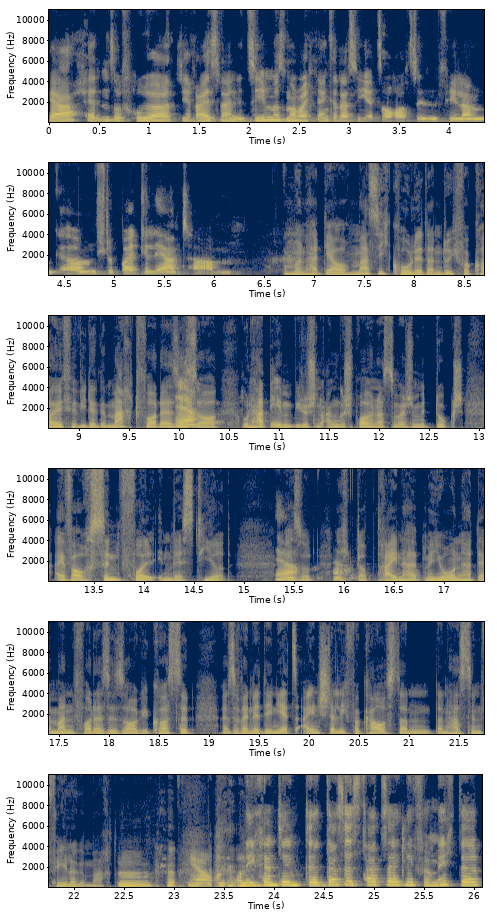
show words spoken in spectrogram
ja, hätten sie früher die Reißleine ziehen müssen, aber ich denke, dass sie jetzt auch aus den Fehlern ähm, ein Stück weit gelernt haben. Und man hat ja auch massig Kohle dann durch Verkäufe wieder gemacht vor der Saison ja. und hat eben, wie du schon angesprochen hast, zum Beispiel mit Duxch, einfach auch sinnvoll investiert. Ja, also ich glaube, dreieinhalb Millionen hat der Mann vor der Saison gekostet. Also wenn du den jetzt einstellig verkaufst, dann, dann hast du einen Fehler gemacht. Mm, ja, und, und ich finde, das ist tatsächlich für mich der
